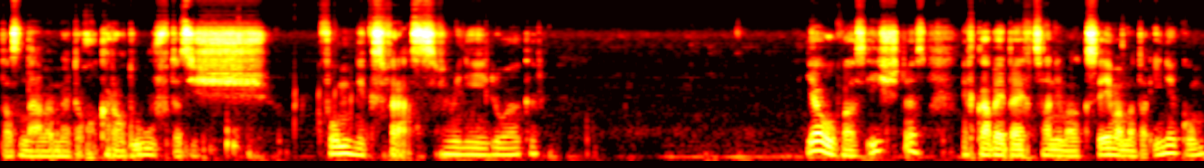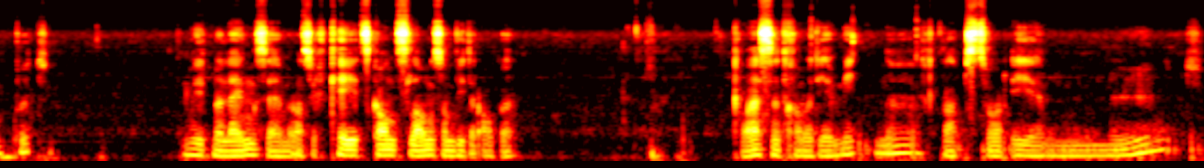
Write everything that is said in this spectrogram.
das nehmen wir doch gerade auf. Das ist gefundenes Fressen für meine Schauer. Jo, was ist das? Ich glaube eben, jetzt habe ich mal gesehen, wenn man da reingumpelt, wird man langsamer. Also ich gehe jetzt ganz langsam wieder runter. Ich weiß nicht, kann man die mitnehmen? Ich glaube es zwar eher nicht.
